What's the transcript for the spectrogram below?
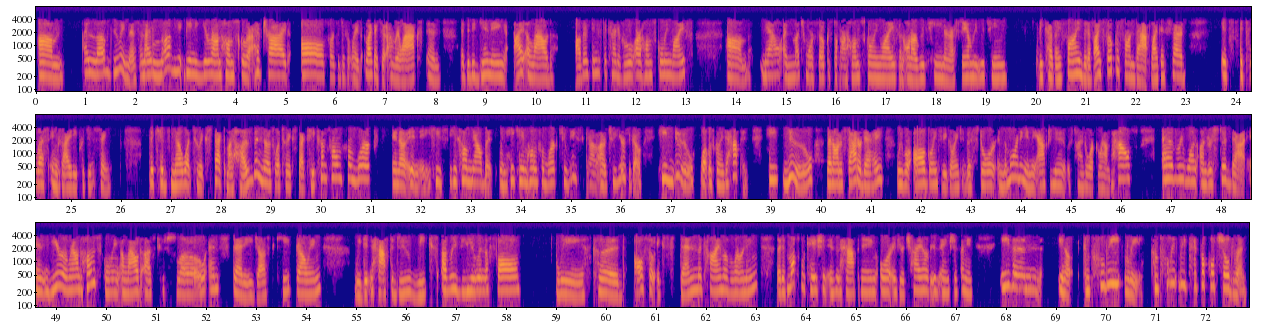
Um, I love doing this, and I love being a year-round homeschooler. I have tried all sorts of different ways. Like I said, I'm relaxed, and at the beginning, I allowed other things to kind of rule our homeschooling life. Um, now I'm much more focused on our homeschooling life and on our routine and our family routine because I find that if I focus on that, like I said, it's it's less anxiety producing. The kids know what to expect. My husband knows what to expect. He comes home from work you know, in, he's he's home now, but when he came home from work two weeks ago or two years ago, he knew what was going to happen. He knew that on a Saturday we were all going to be going to the store in the morning. In the afternoon, it was time to work around the house. Everyone understood that, and year-round homeschooling allowed us to slow and steady, just keep going. We didn't have to do weeks of review in the fall we could also extend the time of learning that if multiplication isn't happening or if your child is anxious i mean even you know completely completely typical children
